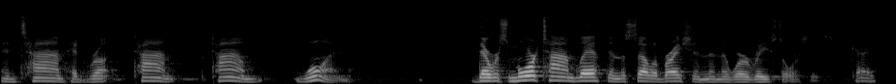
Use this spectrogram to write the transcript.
And time had run, time, time won. There was more time left in the celebration than there were resources. Okay?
